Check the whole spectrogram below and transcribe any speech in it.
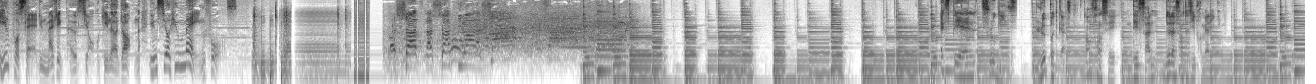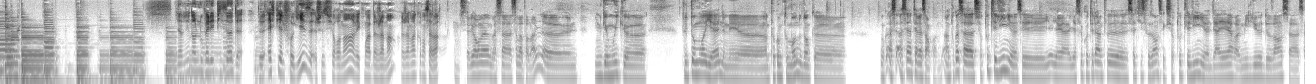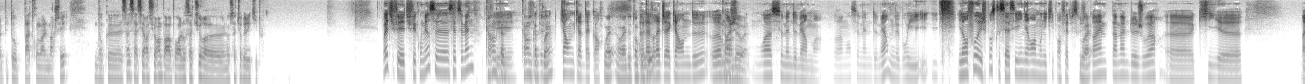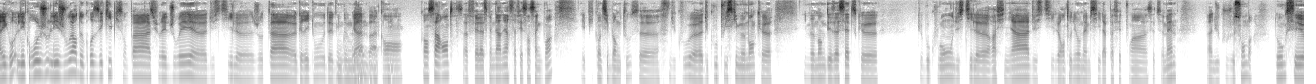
Ils possèdent une magique potion qui leur donne une surhumaine force. La chatte, la chatte, Kira, la chatte FPL Froggies, le podcast en français des fans de la Fantasy Premier League. De FPL Froggies. Je suis Romain, avec moi Benjamin. Benjamin, comment ça va? Salut Romain, bah, ça, va pas mal. Euh, une game week euh, plutôt moyenne, mais euh, un peu comme tout le monde, donc, assez, intéressant. En tout cas, ça, sur toutes les lignes, il y, y, a ce côté-là un peu satisfaisant, c'est que sur toutes les lignes, derrière, milieu, devant, ça, ça a plutôt pas trop mal marché. Donc ça, c'est assez rassurant par rapport à l'ossature de l'équipe. Ouais, tu fais, tu fais combien ce, cette semaine? 44, 44 points. 44, d'accord. Ouais, ouais, de ton côté? Euh, L'average à 42. Ouais, 42 moi, je, ouais. moi, semaine de merde, moi. Vraiment semaine de merde, mais bon, il, il, il en faut et je pense que c'est assez inhérent à mon équipe en fait, parce que ouais. j'ai quand même pas mal de joueurs euh, qui. Euh, bah, les, gros, les, gros les joueurs de grosses équipes qui sont pas assurés de jouer, euh, du style Jota, Greenwood, Gundogan, bah, quand. Quand ça rentre, ça fait la semaine dernière, ça fait 105 points. Et puis quand ils blanquent tous, euh, du coup, euh, du coup, puisqu'il me manque, euh, il me manque des assets que que beaucoup ont, du style Rafinha, du style Antonio, même s'il n'a pas fait de points cette semaine. Bah, du coup, je sombre. Donc c'est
